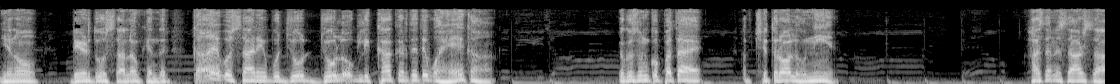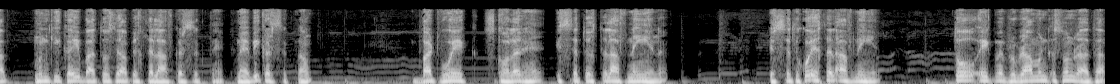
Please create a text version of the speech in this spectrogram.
यू नो डेढ़ दो सालों के अंदर, कहा है वो सारे? वो जो जो लोग लिखा करते थे, वो हैं कहाँ? बिकॉज़ उनको पता है, अब चित्रौल होनी है। हसन असार साहब, उनकी कई बातों से आप इख्तलाफ कर सकते हैं, मैं भी कर सकता हूँ। बट वो एक स्कॉलर हैं, इससे तो इख्तलाफ नहीं है ना? इससे तो कोई इख्तलाफ नहीं है। तो एक मैं प्रोग्राम उनका सुन रहा था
